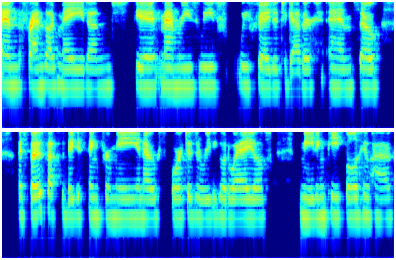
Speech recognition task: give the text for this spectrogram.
um, the friends I've made and the memories we've we've created together. And um, so I suppose that's the biggest thing for me. You know, sport is a really good way of meeting people who have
